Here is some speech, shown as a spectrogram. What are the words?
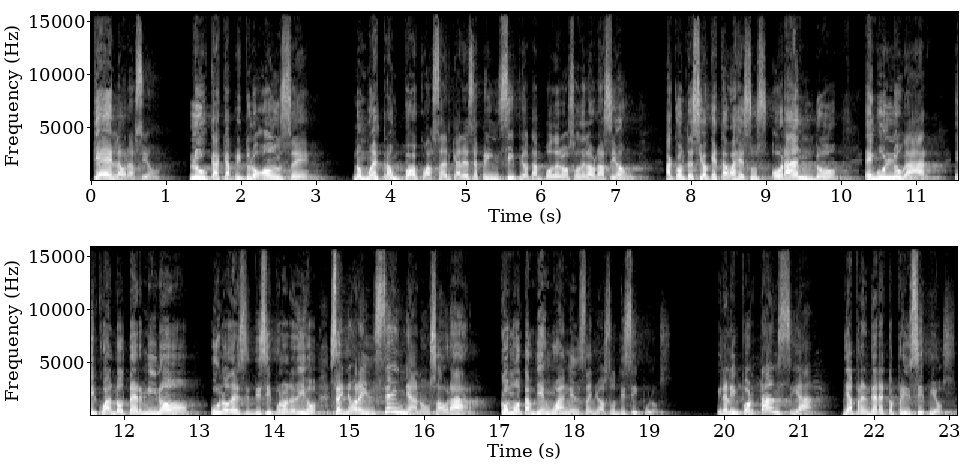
¿Qué es la oración? Lucas capítulo 11 nos muestra un poco acerca de ese principio tan poderoso de la oración. Aconteció que estaba Jesús orando en un lugar y cuando terminó, uno de sus discípulos le dijo, Señor, enséñanos a orar, como también Juan enseñó a sus discípulos. Mira la importancia de aprender estos principios.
